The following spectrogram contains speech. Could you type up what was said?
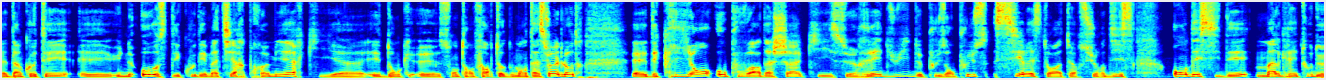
d'un côté une hausse des coûts des matières premières qui et donc sont en forte augmentation et de l'autre des clients au pouvoir d'achat qui se réduit de plus en plus. Six restaurateurs sur 10 ont décidé malgré tout de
